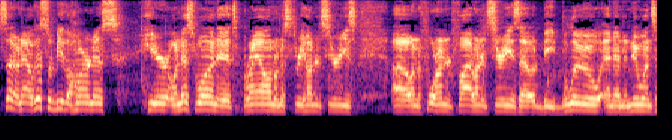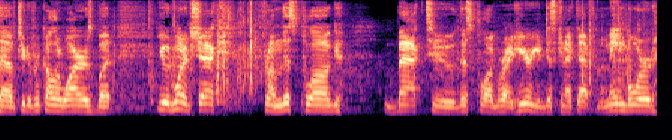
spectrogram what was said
So now this would be the harness here. On this one, it's brown on this 300 series. Uh, on the 400, 500 series, that would be blue, and then the new ones have two different color wires, but you would want to check from this plug back to this plug right here. You disconnect that from the main board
